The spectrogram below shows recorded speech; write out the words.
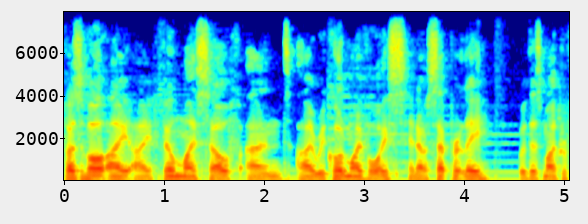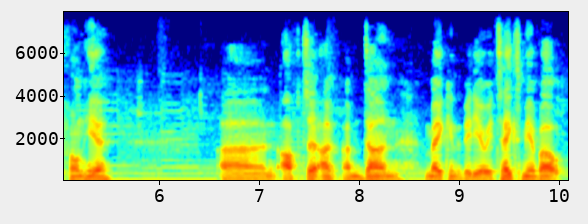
First of all, I, I film myself and I record my voice, you know, separately with this microphone here. And after I'm done making the video, it takes me about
